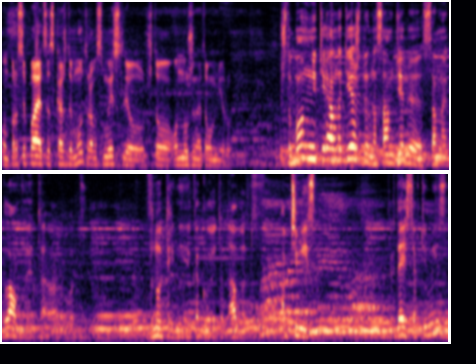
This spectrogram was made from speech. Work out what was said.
он просыпается с каждым утром с мыслью, что он нужен этому миру. Чтобы он не терял надежды, на самом деле самое главное это вот внутренний какой-то, да, вот оптимизм. Когда есть оптимизм,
